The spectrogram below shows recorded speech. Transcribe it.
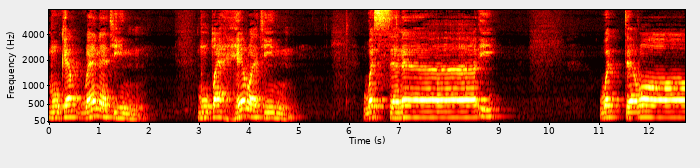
مكرمة مطهرة. والسماء والترائب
